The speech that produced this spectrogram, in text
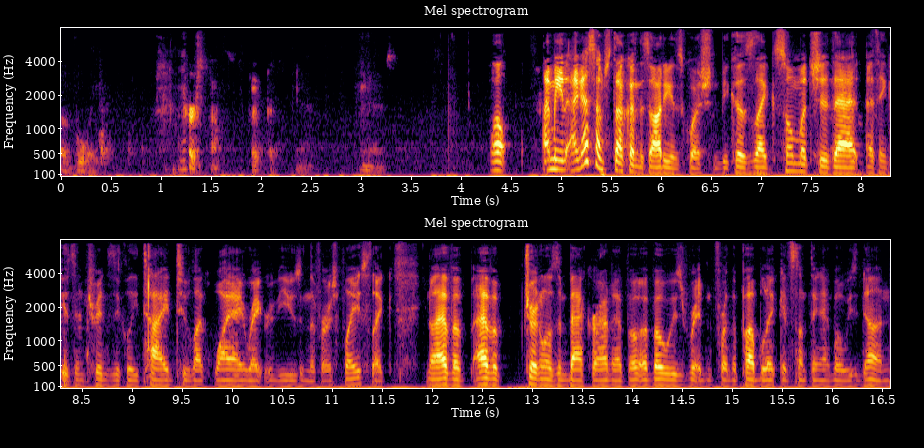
avoid. Mm-hmm. Personal, but, but you know, who knows? Well, I mean, I guess I'm stuck on this audience question because like so much of that I think is intrinsically tied to like why I write reviews in the first place. Like, you know, I have a I have a journalism background. I've I've always written for the public. It's something I've always done.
